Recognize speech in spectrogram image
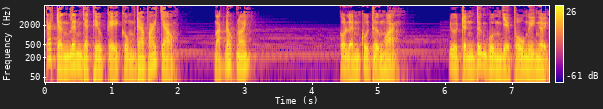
Các trận Linh và Thiệu Kỷ cùng ra vái chào. Mạc Đốc nói Có lệnh của Thượng Hoàng Đưa trịnh tướng quân về phủ nghỉ người."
